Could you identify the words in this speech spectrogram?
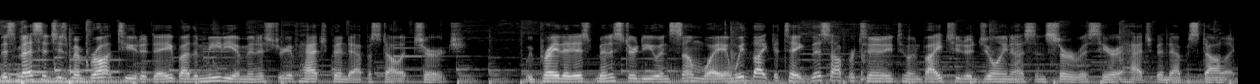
This message has been brought to you today by the Media Ministry of Hatch Bend Apostolic Church. We pray that it's ministered to you in some way, and we'd like to take this opportunity to invite you to join us in service here at Hatch Bend Apostolic.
